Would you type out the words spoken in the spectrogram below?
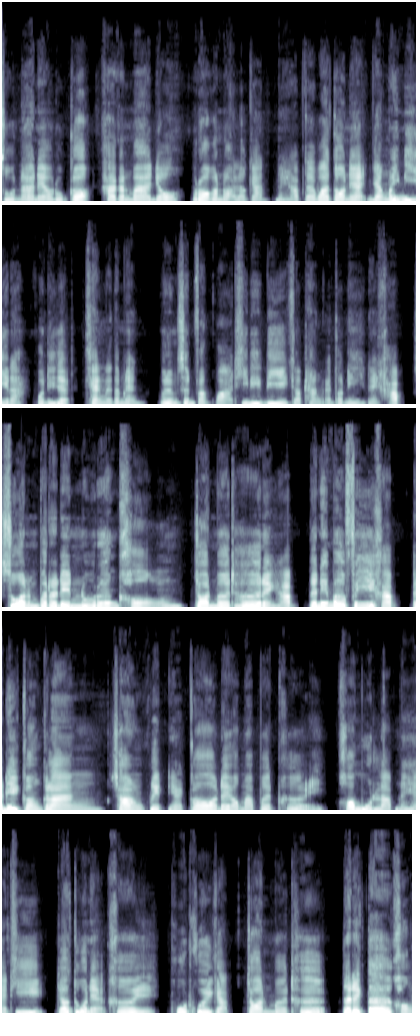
ศูนย์หน้าแนวรุกก็คากันว่าเดี๋ยวรอกันหน่อยแล้วกันนะครับ แต่ว่าตอนนี้ยังไม่มีนะคนที่จะแข่งในตำแหน่งบริมเส้นฝั่งขวาที่ดีๆ กับทางแอนโทนีนะครับ ส่วนประเด็นเรื่องของจอห์นเมอร์เทอร์นะครับแดนนี่เมอร์ฟี่ครับอดีตกองกลางชาวอังกฤษเนี่ยก็ได้ออกมาเปิดเผยข้อมูลลับนะฮะที่เจ้าตัวเนี่ยเคยพูดคุยกับจอห์นเมอร์เทอร์ดีเรคเตอร์ของ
